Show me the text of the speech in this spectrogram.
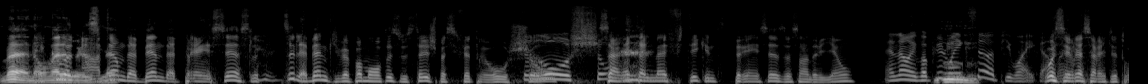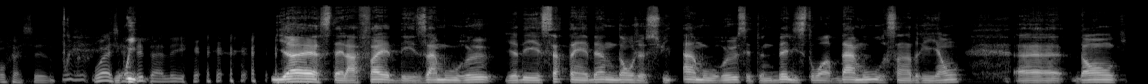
Ben non, malheureusement. En termes de ben de princesse, tu sais, le ben qui veut pas monter sur le stage parce qu'il fait trop chaud. Trop chaud. Ça aurait tellement fité qu'une petite princesse de Cendrillon. Ah non, il va plus loin que hmm. ça. Puis ouais, oui, c'est vrai, ça aurait été trop facile. Ouais, oui. c'est allé. Hier, c'était la fête des amoureux. Il y a des certains bands dont je suis amoureux. C'est une belle histoire d'amour, Cendrillon. Euh, donc,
